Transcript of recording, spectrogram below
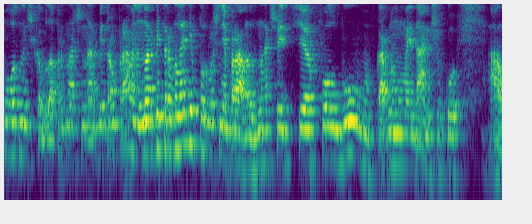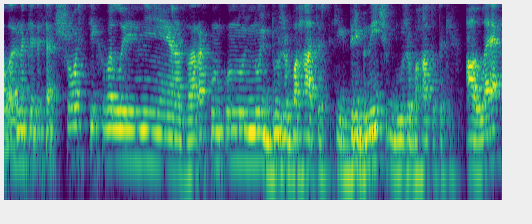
позначка була призначена арбітром правильно. Ну, арбітр вгледів порушення правил, значить, фол був в карному майданчику. Але на 56-й хвилині за рахунку 0-0 дуже багато з таких дрібничок, дуже багато таких але.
